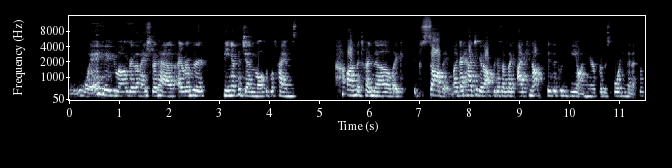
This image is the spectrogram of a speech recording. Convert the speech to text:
way longer than I should have. I remember being at the gym multiple times on the treadmill, like sobbing. Like I had to get off because I was like, I cannot physically be on here for this 40 minutes of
